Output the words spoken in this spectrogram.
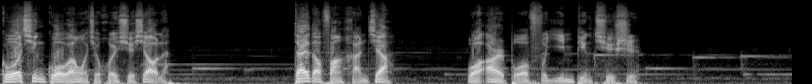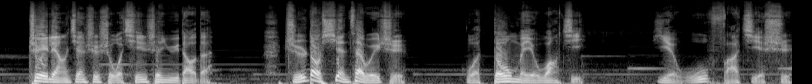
国庆过完我就回学校了，待到放寒假，我二伯父因病去世。这两件事是我亲身遇到的，直到现在为止，我都没有忘记，也无法解释。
